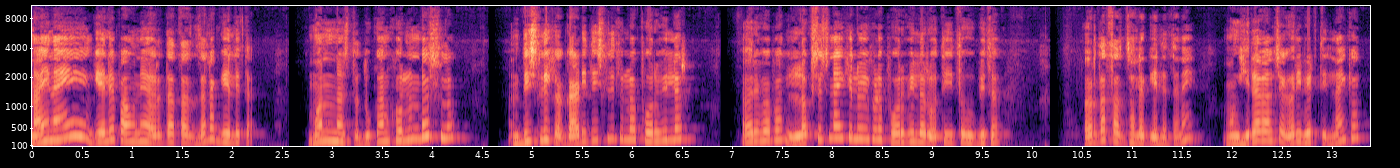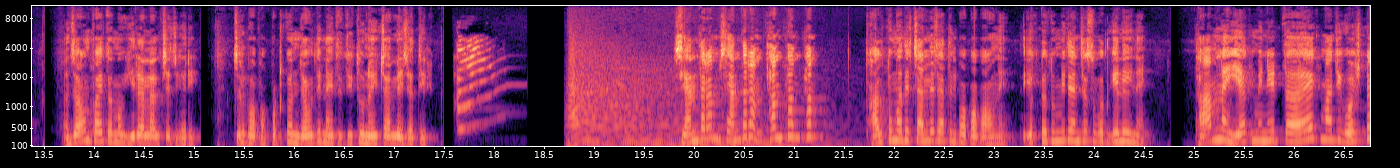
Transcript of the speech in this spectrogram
नाही नाही गेले पाहुणे अर्धा तास झाला गेले तर. मन नसतं दुकान खोलून बसलो. दिसली का? गाडी दिसली तुला फोर व्हीलर अरे बाबा लक्षच नाही केलं इकडे फोर व्हीलर होती इथं उभी तर. अर्धा तास झालं गेले तर नाही? मग हिरालालच्या घरी भेटतील नाही का? जाऊन पाहतो मग हिरालालच्याच घरी. चल बाबा पटकन जाऊ दे नाही तर तिथूनही चालले जातील. शांताराम शांताराम थांब थांब थांब. फालतू मध्ये चालले जातील बाबा पाहुणे. एक तर तुम्ही त्यांच्यासोबत गेलेही नाही. थांब ना एक मिनिट तर ऐक माझी गोष्ट.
